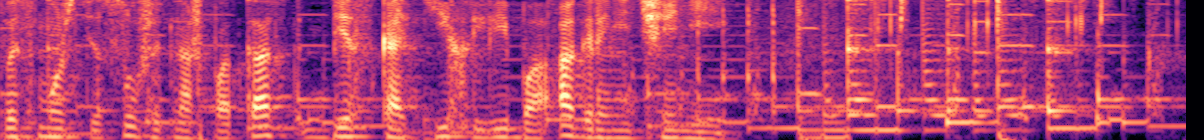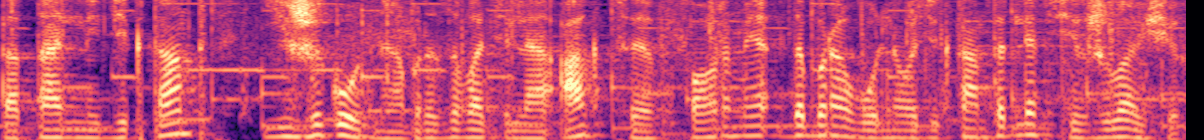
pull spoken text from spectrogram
вы сможете слушать наш подкаст без каких-либо ограничений. Тотальный диктант – ежегодная образовательная акция в форме добровольного диктанта для всех желающих.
